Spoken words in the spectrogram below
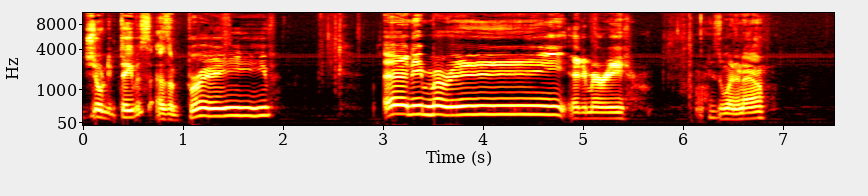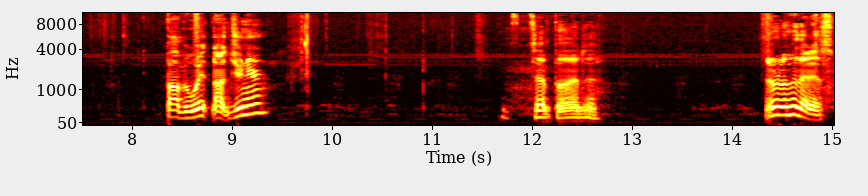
Jody Davis as a Brave. Eddie Murray. Eddie Murray. He's the winner now. Bobby Witt, not Junior. Is that Bud? I don't know who that is.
